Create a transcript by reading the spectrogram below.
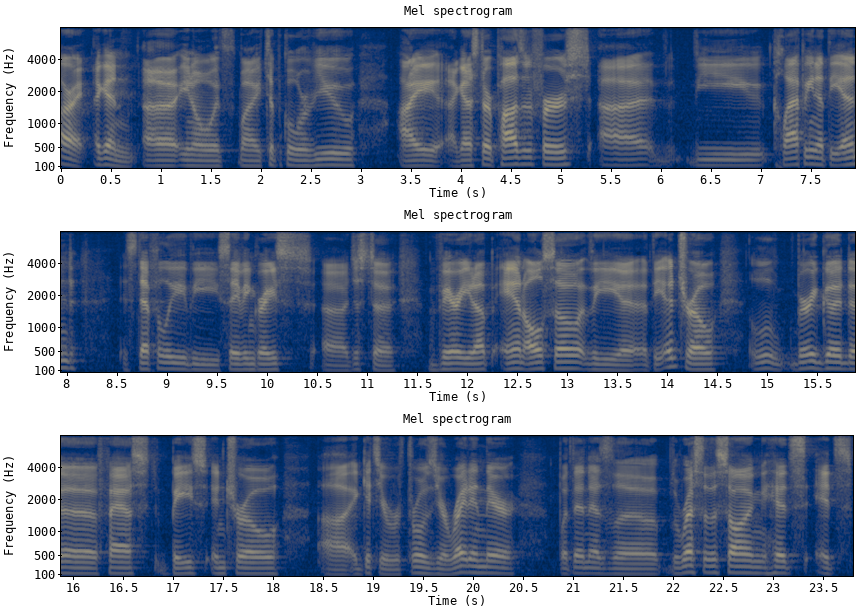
All right. Again, uh, you know, with my typical review, I I gotta start positive first. Uh, the clapping at the end is definitely the saving grace, uh, just to vary it up, and also the uh, the intro, a little very good uh, fast bass intro. Uh, it gets you throws you right in there, but then as the the rest of the song hits, it's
